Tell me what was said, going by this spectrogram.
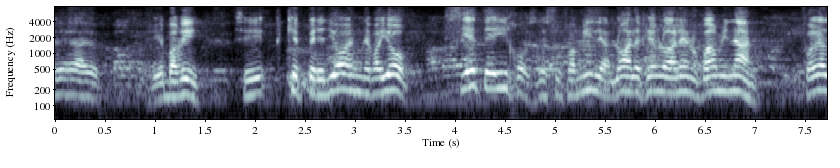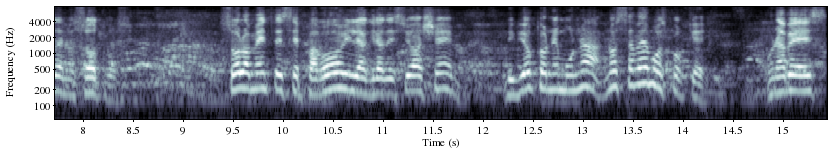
eh, Yebarí, ¿sí? que perdió en Nueva York siete hijos de su familia, lo alejemos aleno, Barminan, fuera de nosotros. Solamente se pagó y le agradeció a Hashem. Vivió con Emuná, no sabemos por qué. Una vez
